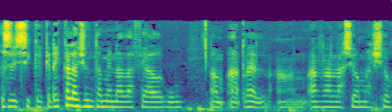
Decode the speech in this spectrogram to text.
sí, sí que crec que l'Ajuntament ha de fer alguna cosa en, en, en, en relació amb això.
